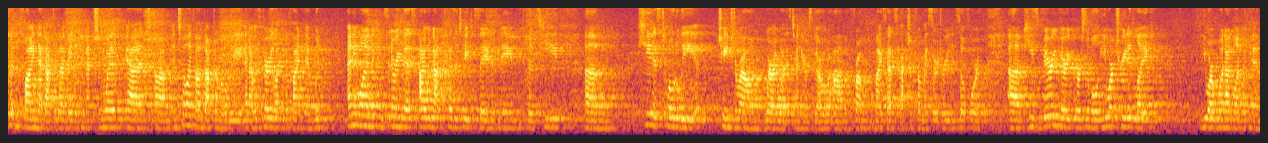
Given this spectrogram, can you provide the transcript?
couldn't find that doctor that I made a connection with, and um, until I found Dr. Mobley, and I was very lucky to find him, would anyone considering this, I would not hesitate to say his name because he, um, he has totally changed around where I was 10 years ago um, from my satisfaction from my surgery and so forth. Um, he's very, very personable. You are treated like you are one-on-one -on -one with him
